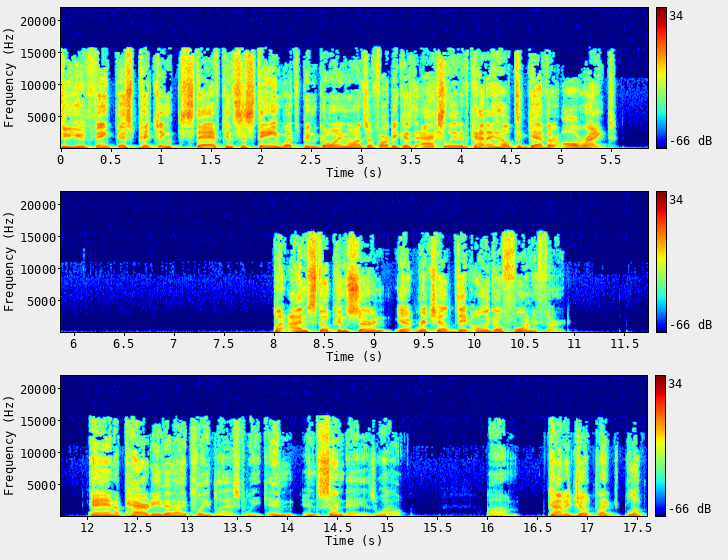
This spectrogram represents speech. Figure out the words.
Do you think this pitching staff can sustain what's been going on so far? Because actually, they've kind of held together all right. But I'm still concerned. You know, Rich Hill did only go four and a third, and a parody that I played last week and, and Sunday as well. Um, kind of joked like, look,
